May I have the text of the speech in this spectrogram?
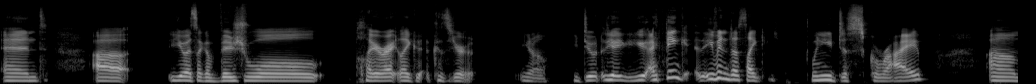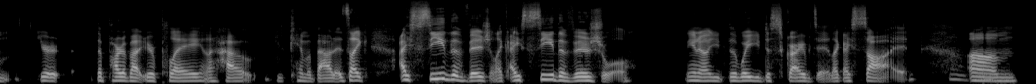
and uh you as like a visual playwright like because you're you know you do it you, you i think even just like when you describe um your the part about your play and how you came about it it's like i see the vision like i see the visual you know you, the way you described it like i saw it mm-hmm. um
